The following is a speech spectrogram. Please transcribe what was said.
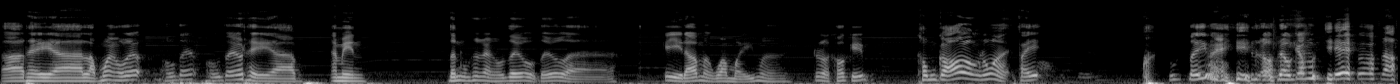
Ờ, thì à, lộc muốn ăn hủ tiếu hủ tiếu hủ tiếu thì à, I mean tính cũng thích rằng hủ tiếu. Hủ tiếu là cái gì đó mà qua mỹ mà rất là khó kiếm. Không có luôn đúng rồi phải quốc tí mày rồi đâu campuchia bắt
